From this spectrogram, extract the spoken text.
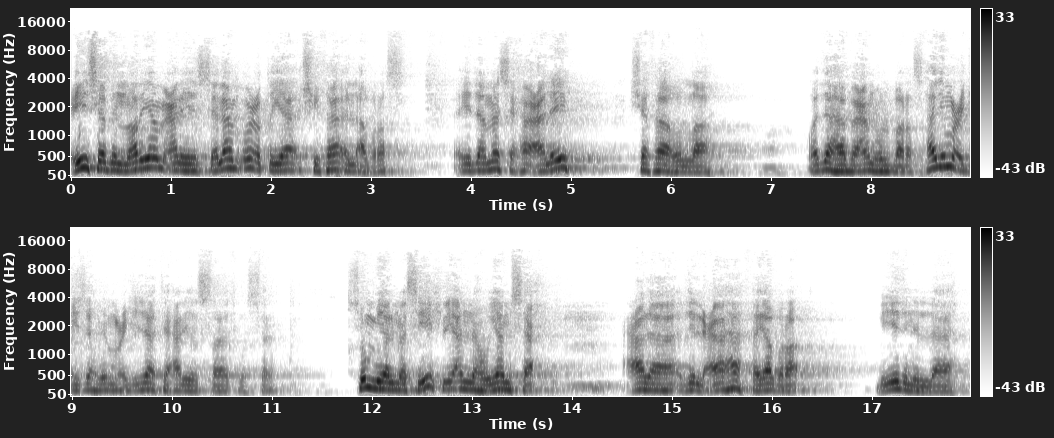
عيسى بن مريم عليه السلام أعطي شفاء الأبرص إذا مسح عليه شفاه الله وذهب عنه البرص. هذه معجزة من معجزاته عليه الصلاة والسلام. سمي المسيح لأنه يمسح على ذي العاهة فيبرأ بإذن الله.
